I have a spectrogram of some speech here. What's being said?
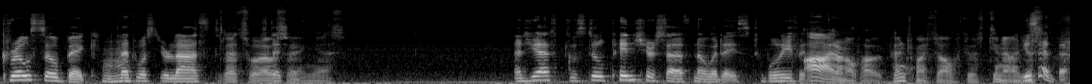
grows so big. That was your last. That's what I was saying. Yes. And you have to still pinch yourself nowadays to believe it. I don't know if I would pinch myself. Just you know. you said that.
